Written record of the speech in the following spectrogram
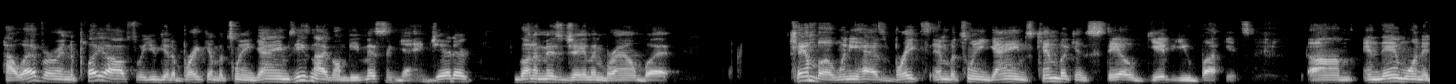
However, in the playoffs, where you get a break in between games, he's not going to be missing games. Yeah, they're going to miss Jaylen Brown, but Kemba, when he has breaks in between games, Kemba can still give you buckets. Um, and then on the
